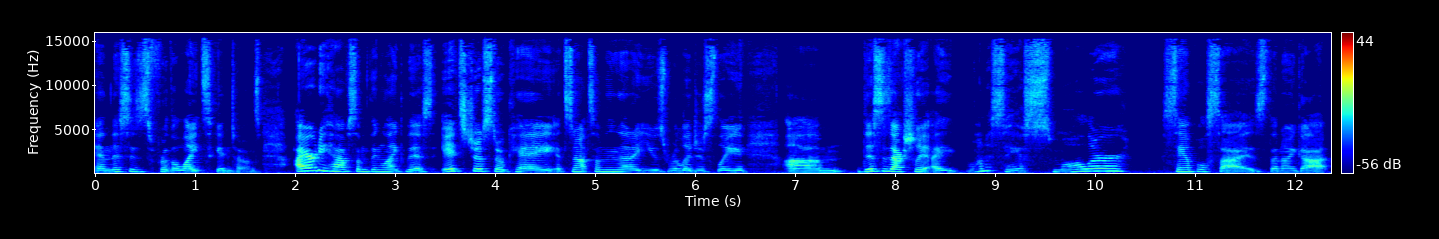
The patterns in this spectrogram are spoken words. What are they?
and this is for the light skin tones. I already have something like this. It's just okay. It's not something that I use religiously. Um, this is actually, I want to say, a smaller sample size than I got.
